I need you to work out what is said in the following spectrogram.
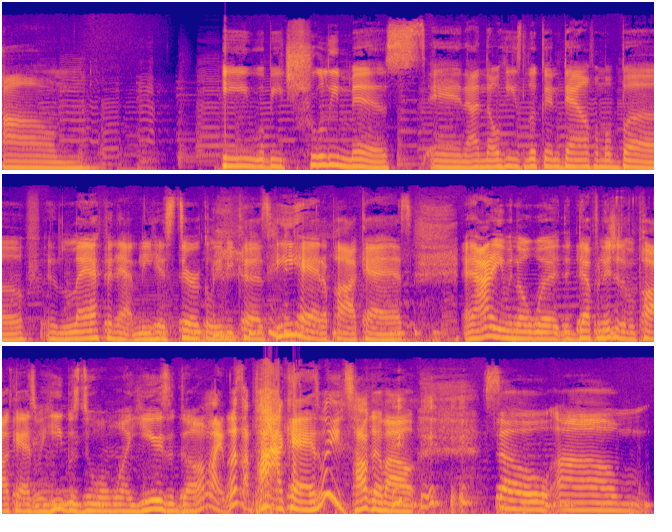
um, he will be truly missed and i know he's looking down from above and laughing at me hysterically because he had a podcast and i didn't even know what the definition of a podcast when he was doing one years ago i'm like what's a podcast what are you talking about so um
